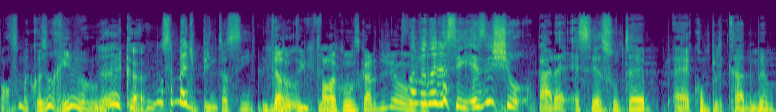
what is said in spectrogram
Nossa, mas coisa horrível. É, cara. Não se mede pinto assim. Então, Não, tem que tem- falar com os caras do G1. Na verdade é assim, existe. o- Cara, esse assunto é, é complicado mesmo.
